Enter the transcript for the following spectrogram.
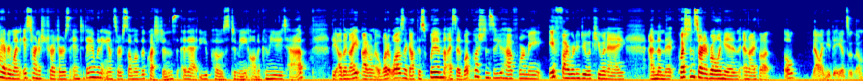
Hi everyone, it's Tarnished Treasures and today I'm going to answer some of the questions that you posed to me on the community tab. The other night, I don't know what it was, I got this whim. I said, what questions do you have for me if I were to do a Q&A? And then the questions started rolling in and I thought, oh, now I need to answer them.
